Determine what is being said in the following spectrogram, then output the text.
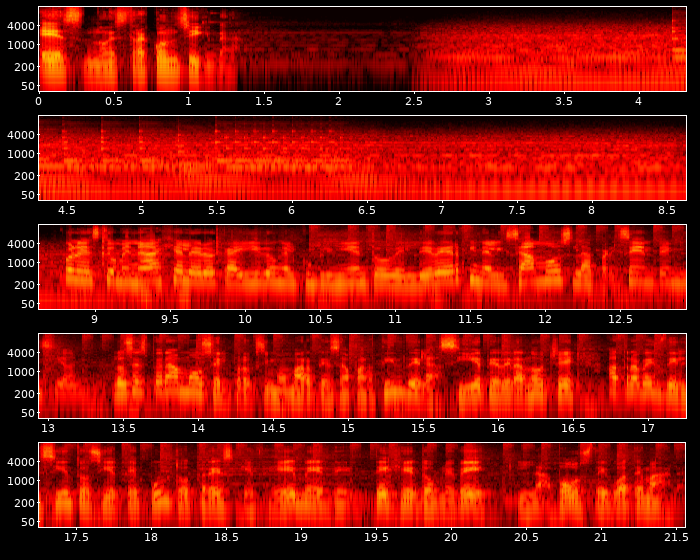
es nuestra consigna. Con este homenaje al héroe caído en el cumplimiento del deber, finalizamos la presente emisión. Los esperamos el próximo martes a partir de las 7 de la noche a través del 107.3 FM de TGW, La Voz de Guatemala.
